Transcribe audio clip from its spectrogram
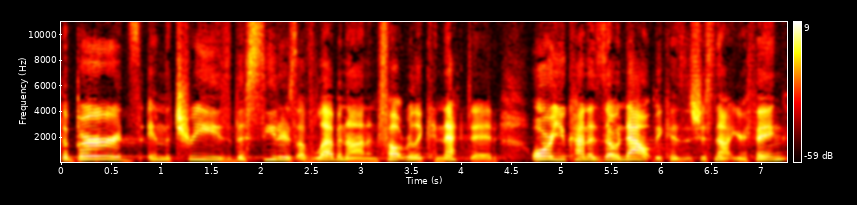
the birds in the trees, the cedars of Lebanon, and felt really connected, or you kind of zoned out because it's just not your thing,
